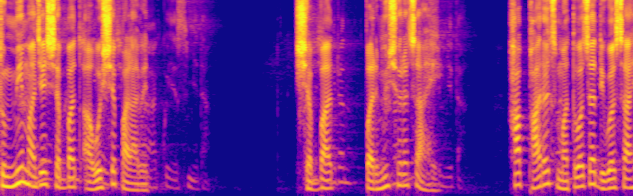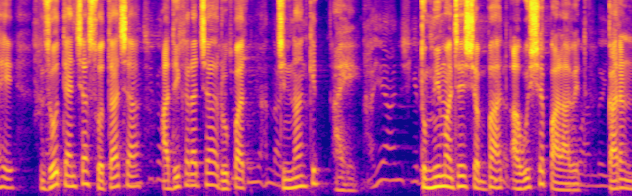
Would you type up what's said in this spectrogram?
तुम्ही माझे शब्दात अवश्य पाळावेत. शब्दात परमेश्वराचा आहे. हा फारच महत्त्वाचा दिवस आहे जो त्यांच्या स्वतःच्या अधिकाराच्या रूपात चिन्हांकित आहे. तुम्ही माझे शब्दात अवश्य पाळावेत कारण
